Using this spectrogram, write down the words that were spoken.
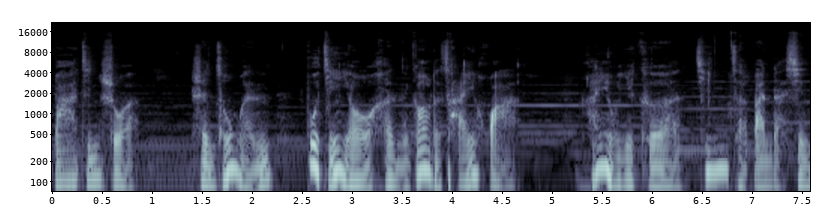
巴金说。沈从文不仅有很高的才华，还有一颗金子般的心。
